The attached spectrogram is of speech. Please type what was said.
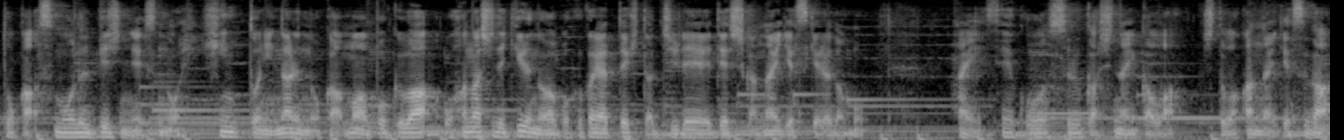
とかスモールビジネスのヒントになるのか、まあ、僕はお話しできるのは僕がやってきた事例でしかないですけれども、はい、成功するかしないかはちょっと分かんないですが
